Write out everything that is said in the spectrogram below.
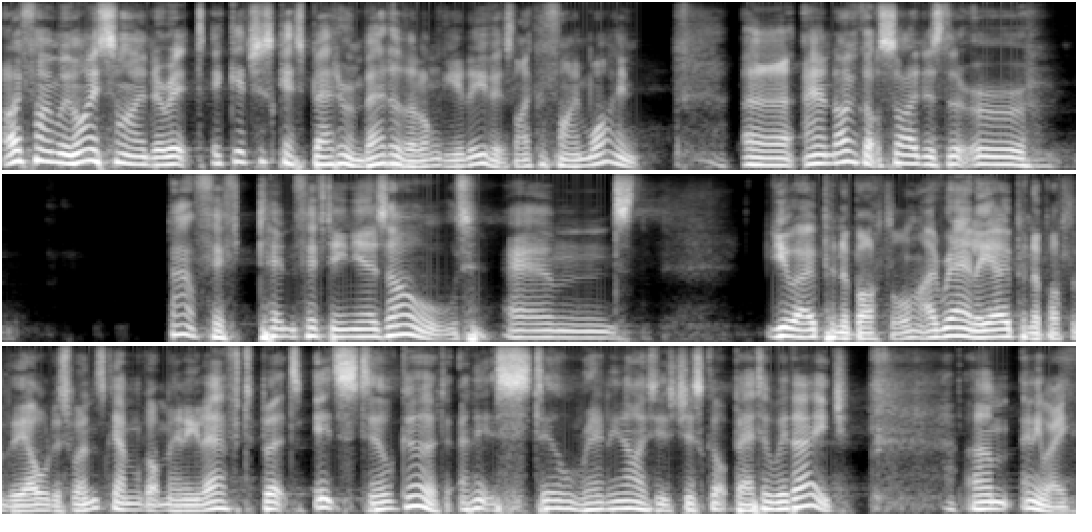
I find with my cider, it, it just gets better and better the longer you leave it. It's like a fine wine. Uh, and I've got ciders that are about 15, 10, 15 years old. And you open a bottle. I rarely open a bottle of the oldest ones, I haven't got many left, but it's still good and it's still really nice. It's just got better with age. Um, anyway,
